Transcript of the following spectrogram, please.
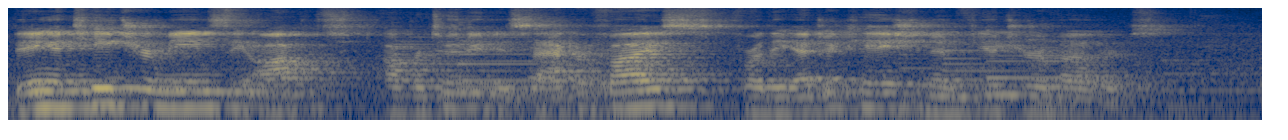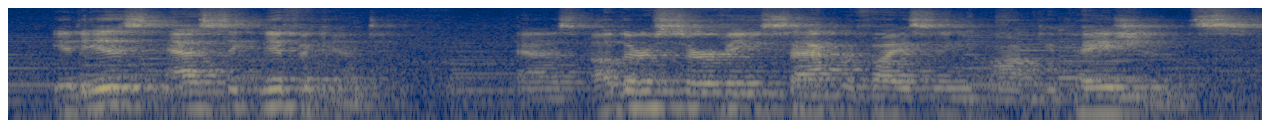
Being a teacher means the opportunity to sacrifice for the education and future of others. It is as significant as other serving, sacrificing occupations.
